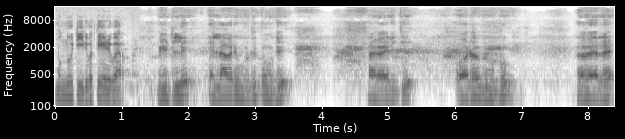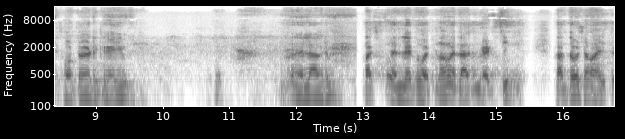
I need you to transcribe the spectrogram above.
മുന്നൂറ്റി ഇരുപത്തിയേഴ് പേർ. വീട്ടിൽ എല്ലാവരും കൂടി കൂടി സഹകരിച്ച് ഓരോ ഗ്രൂപ്പും വേറെ ഫോട്ടോ എടുക്കുകയും എല്ലാവരും ഭക്ഷണത്തിലേക്ക് ഭക്ഷണവും എല്ലാവരും കഴിച്ച് സന്തോഷമായിട്ട്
